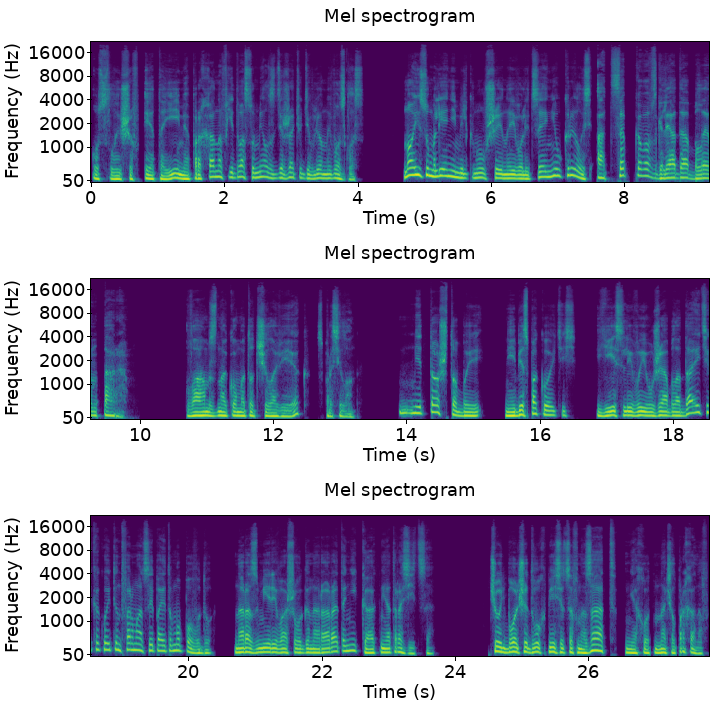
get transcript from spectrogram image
Услышав это имя, Проханов едва сумел сдержать удивленный возглас. Но изумление, мелькнувшее на его лице, не укрылось от цепкого взгляда Блентара. «Вам знаком этот человек?» — спросил он. «Не то чтобы... Не беспокойтесь. Если вы уже обладаете какой-то информацией по этому поводу, на размере вашего гонорара это никак не отразится. Чуть больше двух месяцев назад, — неохотно начал Проханов,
